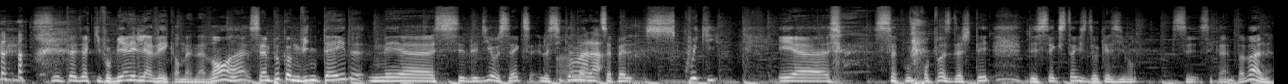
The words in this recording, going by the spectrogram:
C'est-à-dire qu'il faut bien les laver quand même avant. hein. C'est un peu comme Vinted, mais euh, c'est dédié au sexe. Le site internet Voilà. s'appelle Squeaky. Et euh, ça vous propose d'acheter des sextoys d'occasion. C'est quand même pas mal.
